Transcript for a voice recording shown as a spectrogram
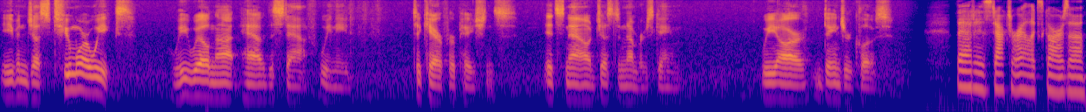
even just two more weeks, we will not have the staff we need to care for patients. It's now just a numbers game. We are danger close. That is Dr. Alex Garza.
